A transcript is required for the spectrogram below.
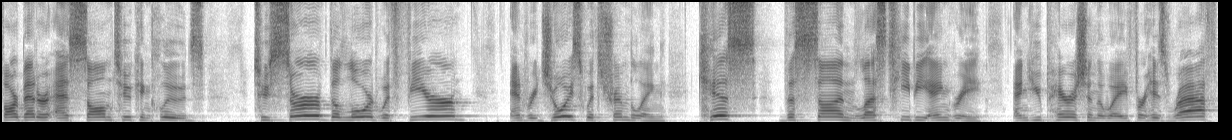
Far better, as Psalm 2 concludes, to serve the Lord with fear and rejoice with trembling. Kiss the Son, lest he be angry and you perish in the way, for his wrath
